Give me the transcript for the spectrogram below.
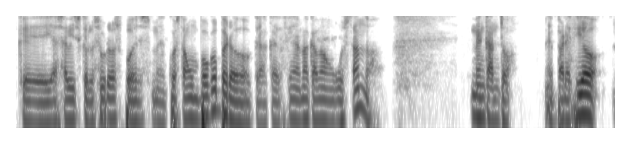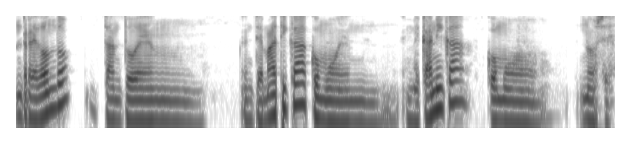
Que ya sabéis que los euros pues me cuestan un poco, pero que al final me acaban gustando. Me encantó. Me pareció redondo, tanto en, en temática como en, en mecánica, como no sé,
